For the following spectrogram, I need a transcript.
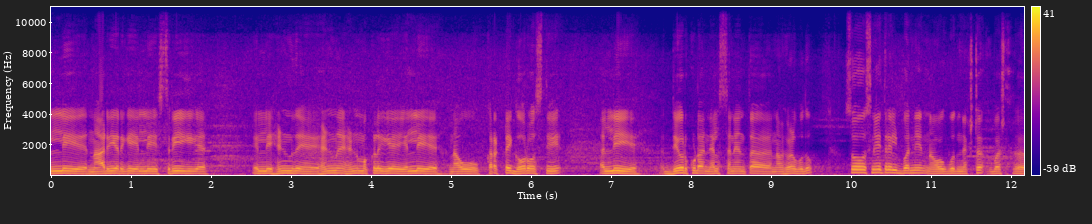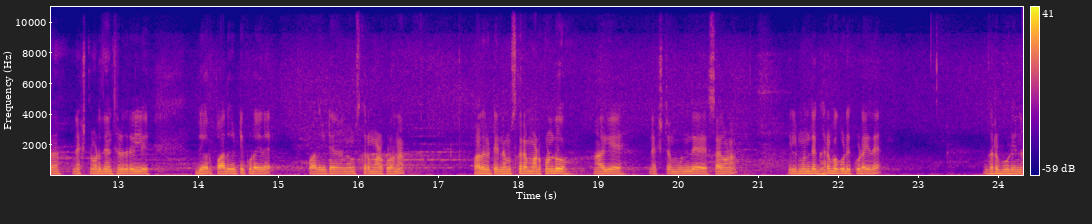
ಎಲ್ಲಿ ನಾರಿಯರಿಗೆ, ಎಲ್ಲಿ ಸ್ತ್ರೀಗೆ ಎಲ್ಲಿ ಹೆಣ್ಣು ಹೆಣ್ಣು ಹೆಣ್ಣು ಮಕ್ಕಳಿಗೆ ಎಲ್ಲಿ ನಾವು ಕರೆಕ್ಟಾಗಿ ಗೌರವಿಸ್ತೀವಿ, ಅಲ್ಲಿ ದೇವ್ರು ಕೂಡ ನೆಲೆಸ್ತಾನೆ ಅಂತ ನಾವು ಹೇಳ್ಬೋದು. ಸೊ ಸ್ನೇಹಿತರೆ, ಇಲ್ಲಿ ಬನ್ನಿ, ನಾವು ಹೋಗ್ಬೋದು ನೆಕ್ಸ್ಟ್ ಬಸ್ ನೆಕ್ಸ್ಟ್ ನೋಡಿದೆ ಅಂತ ಹೇಳಿದ್ರೆ ಇಲ್ಲಿ ದೇವ್ರ ಪಾದಗಟ್ಟಿ ಕೂಡ ಇದೆ. ಪಾದಗಟ್ಟಿನ ನಮಸ್ಕಾರ ಮಾಡ್ಕೊಳ್ಳೋಣ. ಪಾದಗಟ್ಟಿ ನಮಸ್ಕಾರ ಮಾಡಿಕೊಂಡು ಹಾಗೆ ನೆಕ್ಸ್ಟ್ ಮುಂದೆ ಸಾಗೋಣ. ಇಲ್ಲಿ ಮುಂದೆ ಗರ್ಭಗುಡಿ ಕೂಡ ಇದೆ. ಗರ್ಭಗುಡಿನ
